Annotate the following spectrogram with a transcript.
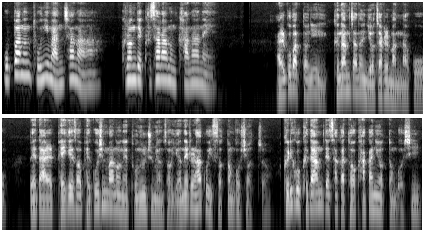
오빠는 돈이 많잖아. 그런데 그 사람은 가난해. 알고 봤더니 그 남자는 여자를 만나고 매달 100에서 150만 원의 돈을 주면서 연애를 하고 있었던 것이었죠. 그리고 그 다음 대사가 더 가관이었던 것이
